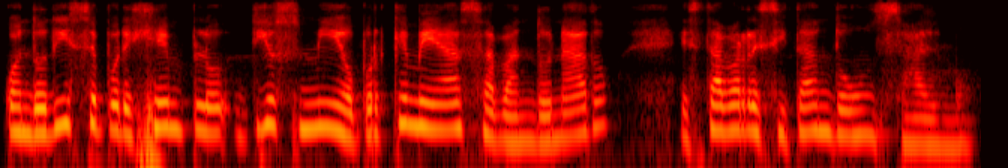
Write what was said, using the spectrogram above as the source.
Cuando dice, por ejemplo, Dios mío, ¿por qué me has abandonado? Estaba recitando un salmo.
